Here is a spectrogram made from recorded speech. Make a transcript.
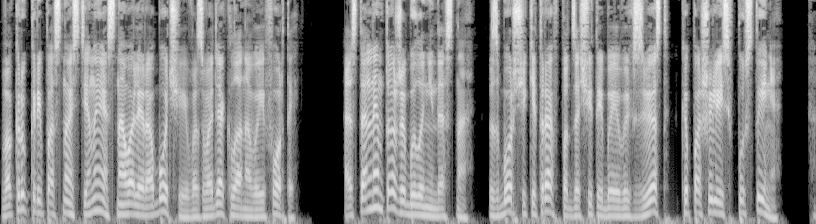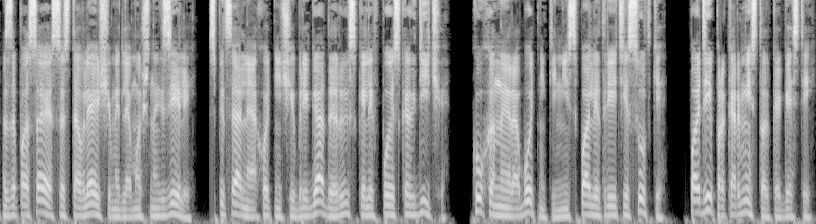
Вокруг крепостной стены основали рабочие, возводя клановые форты. Остальным тоже было не до сна. Сборщики трав под защитой боевых звезд копошились в пустыне, запасая составляющими для мощных зелий. Специальные охотничьи бригады рыскали в поисках дичи. Кухонные работники не спали третьи сутки. Поди прокорми столько гостей.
